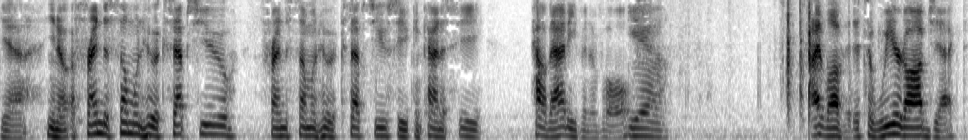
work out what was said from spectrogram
Yeah, you know, a friend is someone who accepts you. A friend is someone who accepts you, so you can kind of see how that even evolves. Yeah, I love it. It's a weird object,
